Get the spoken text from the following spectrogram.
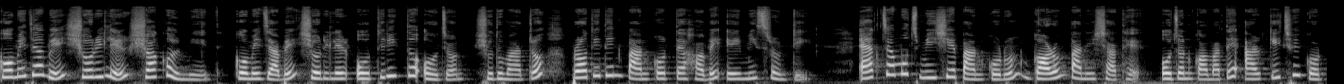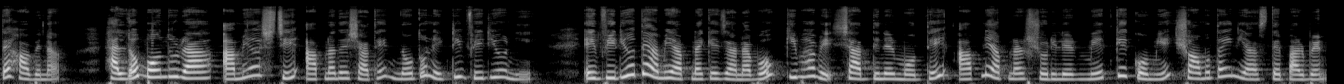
কমে যাবে শরীরের সকল মেদ, কমে যাবে শরীরের অতিরিক্ত ওজন, শুধুমাত্র প্রতিদিন পান করতে হবে এই মিশ্রণটি। এক চামচ মিশিয়ে পান করুন গরম পানির সাথে, ওজন কমাতে আর কিছুই করতে হবে না। হ্যালো বন্ধুরা, আমি আসছি আপনাদের সাথে নতুন একটি ভিডিও নিয়ে। এই ভিডিওতে আমি আপনাকে জানাব কীভাবে সাত দিনের মধ্যেই আপনি আপনার শরীরের মেদকে কমিয়ে সমতায় নিয়ে আসতে পারবেন।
